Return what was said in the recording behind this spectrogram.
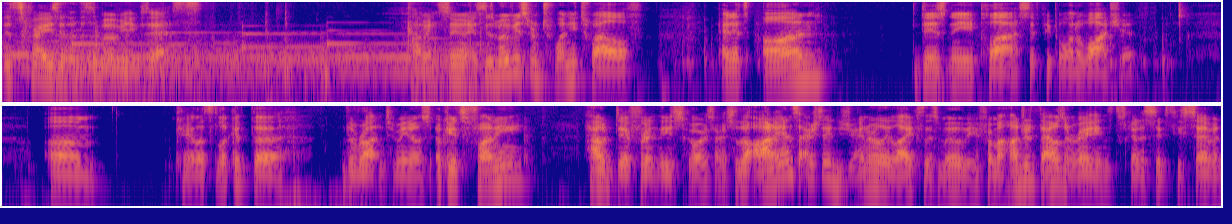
it's crazy that this movie exists. Coming soon. It's this movie's from 2012, and it's on Disney Plus if people want to watch it. Um, okay, let's look at the the Rotten Tomatoes. Okay, it's funny how different these scores are. So the audience actually generally likes this movie. From 100,000 ratings, it's got a 67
